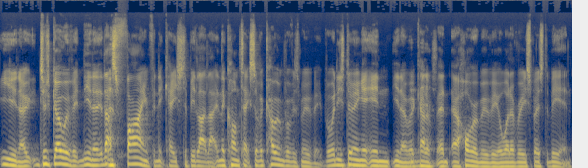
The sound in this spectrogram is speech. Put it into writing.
you know, just go with it. You know, that's fine for Nick Cage to be like that in the context of a Coen Brothers movie. But when he's doing it in, you know, a kind of a, a horror movie or whatever he's supposed to be in,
